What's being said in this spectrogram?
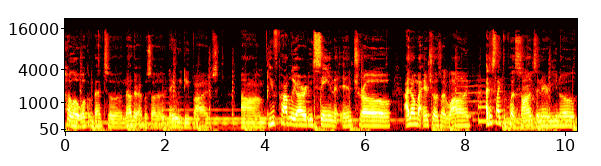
Hello, welcome back to another episode of Daily Deep Vibes. Um, you've probably already seen the intro. I know my intros are long. I just like to put songs in there, you know,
